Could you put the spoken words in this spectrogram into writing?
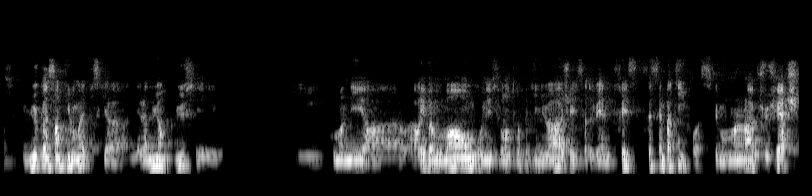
C'est mieux qu'un 100 km parce qu'il y, y, a la nuit en plus et, comment dire, euh, arrive un moment où on est sur notre petit nuage et ça devient très très sympathique. C'est ce moment-là que je cherche.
